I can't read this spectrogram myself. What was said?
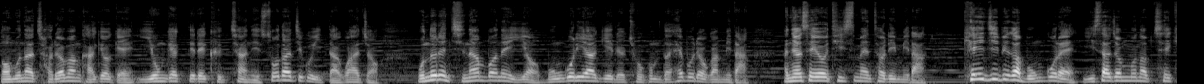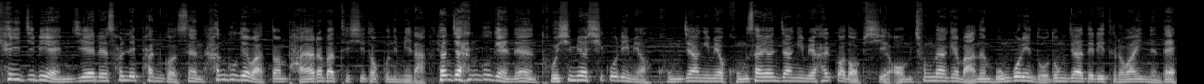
너무나 저렴한 가격에 이용객들의 극찬이 쏟아지고 있다고 하죠. 오늘은 지난번에 이어 몽골 이야기를 조금 더 해보려고 합니다. 안녕하세요. 디스멘터리입니다. KGB가 몽골에 이사 전문 업체 KGB MGL을 설립한 것은 한국에 왔던 바야르바트 씨 덕분입니다. 현재 한국에는 도시며 시골이며 공장이며 공사 현장이며 할 것 없이 엄청나게 많은 몽골인 노동자들이 들어와 있는데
